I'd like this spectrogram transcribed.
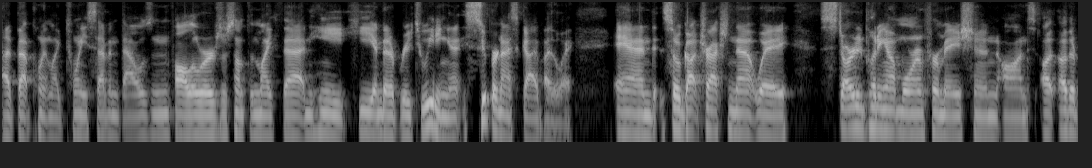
at that point like 27,000 followers or something like that, and he he ended up retweeting it. Super nice guy, by the way. and so got traction that way. Started putting out more information on other.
